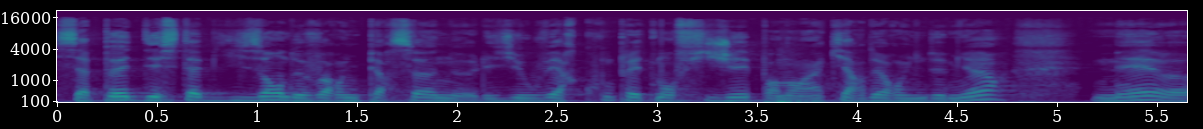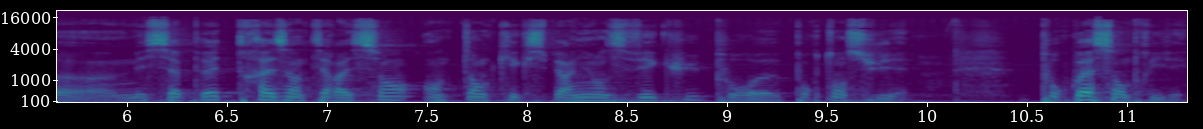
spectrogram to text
Ça peut être déstabilisant de voir une personne les yeux ouverts complètement figés pendant un quart d'heure ou une demi-heure, mais, euh, mais ça peut être très intéressant en tant qu'expérience vécue pour, euh, pour ton sujet. Pourquoi s'en priver?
